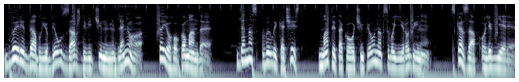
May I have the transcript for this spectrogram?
Двері WBO завжди відчинені для нього та його команди. Для нас велика честь мати такого чемпіона в своїй родині, сказав Олів'єрі.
